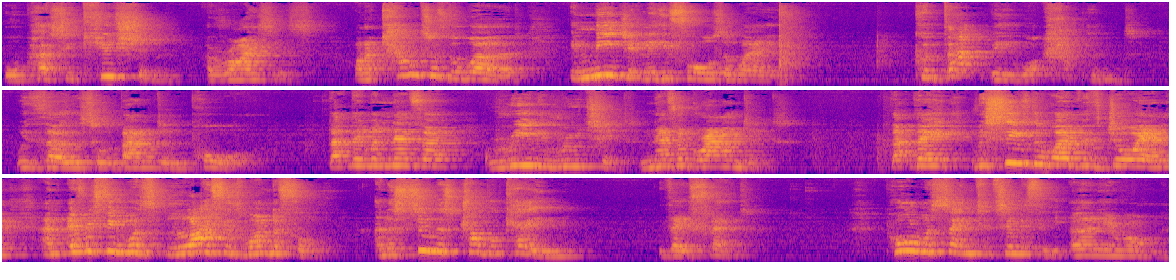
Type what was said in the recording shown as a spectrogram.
or persecution arises on account of the word, immediately he falls away. Could that be what happened with those who abandoned Paul? That they were never really rooted, never grounded. That they received the word with joy and, and everything was, life is wonderful. And as soon as trouble came, they fled. Paul was saying to Timothy earlier on,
